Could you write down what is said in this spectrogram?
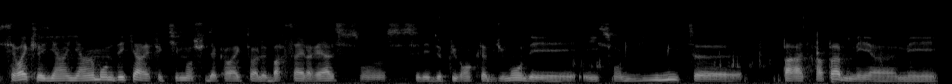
c'est vrai qu'il y, y, a un monde d'écart, effectivement, je suis d'accord avec toi. Le Barça et le Real, c'est les deux plus grands clubs du monde et, ils sont limite euh, pas rattrapables. Mais, mais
